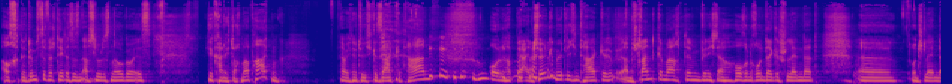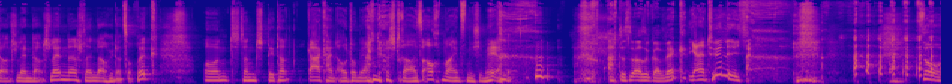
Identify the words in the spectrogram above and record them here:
auch der Dümmste versteht, dass es ein absolutes No-Go ist. Hier kann ich doch mal parken. Habe ich natürlich gesagt, getan und habe mir einen schönen gemütlichen Tag am Strand gemacht. Dann bin ich da hoch und runter geschlendert äh, und schlender und schlender und schlender, schlender auch wieder zurück. Und dann steht da gar kein Auto mehr an der Straße, auch meins nicht mehr. Ach, das war sogar weg. Ja, natürlich. So,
